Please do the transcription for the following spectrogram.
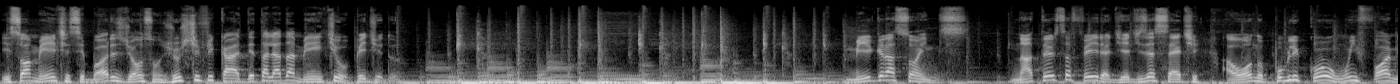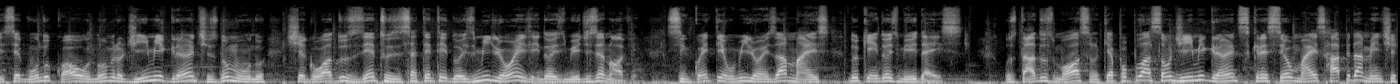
e somente se Boris Johnson justificar detalhadamente o pedido. Migrações. Na terça-feira, dia 17, a ONU publicou um informe segundo o qual o número de imigrantes no mundo chegou a 272 milhões em 2019, 51 milhões a mais do que em 2010. Os dados mostram que a população de imigrantes cresceu mais rapidamente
